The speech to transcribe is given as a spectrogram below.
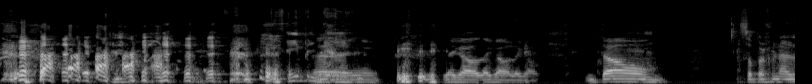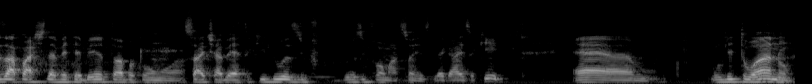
Sempre tem. É, legal, legal, legal. Então, só para finalizar a parte da VTB, eu estava com o site aberto aqui, duas, duas informações legais aqui. É, o lituano,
